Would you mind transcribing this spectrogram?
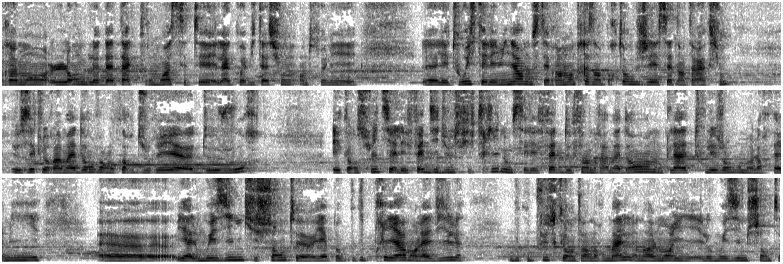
Vraiment, l'angle d'attaque pour moi, c'était la cohabitation entre les, euh, les touristes et les mineurs. Donc c'était vraiment très important que j'ai cette interaction. Je sais que le ramadan va encore durer euh, deux jours et qu'ensuite il y a les fêtes d'Idul Fitri, donc c'est les fêtes de fin de ramadan. Donc là, tous les gens vont dans leur famille. Euh, il y a le muezzin qui chante, il y a beaucoup de prières dans la ville, beaucoup plus qu'en temps normal. Normalement, le muezzin chante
